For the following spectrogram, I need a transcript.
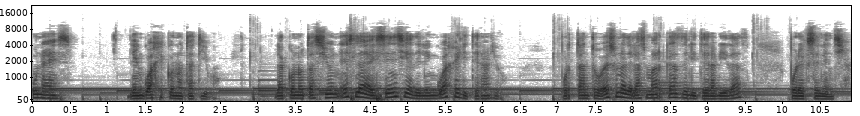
Una es lenguaje connotativo, la connotación es la esencia del lenguaje literario, por tanto es una de las marcas de literariedad por excelencia.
